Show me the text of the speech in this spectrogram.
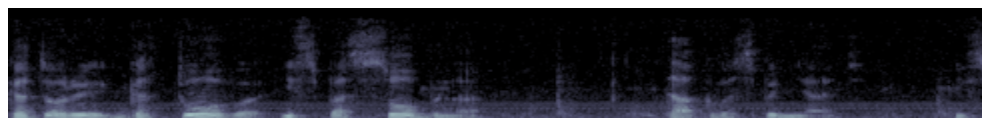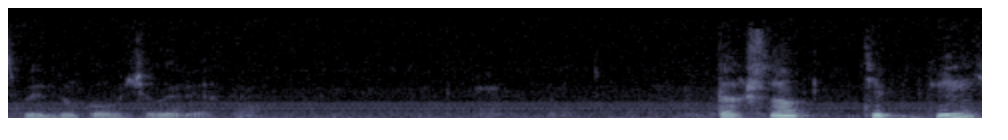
которая готова и способна так воспринять исповедь другого человека. Так что теперь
